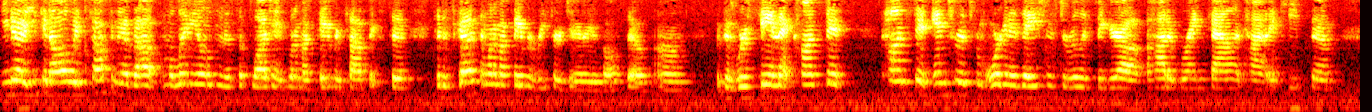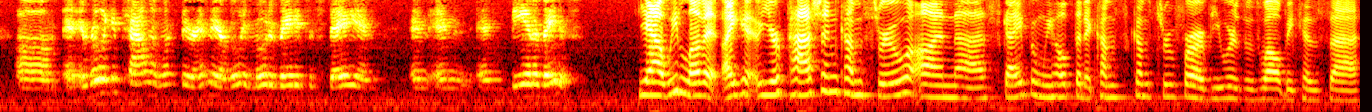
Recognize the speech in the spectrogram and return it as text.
You know, you can always talk to me about millennials and the supply chain. It's one of my favorite topics to, to discuss and one of my favorite research areas also um, because we're seeing that constant constant interest from organizations to really figure out how to bring talent, how to keep them, um, and, and really get talent once they're in there, really motivated to stay and, and, and, and be innovative. Yeah, we love it. I get, your passion comes through on uh, Skype, and we hope that it comes comes through for our viewers as well because uh,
